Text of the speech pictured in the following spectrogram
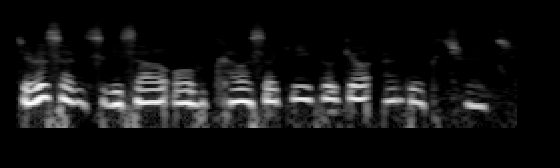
Jerusalem Sugisa of Kawasaki Tokyo Antioch Church.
